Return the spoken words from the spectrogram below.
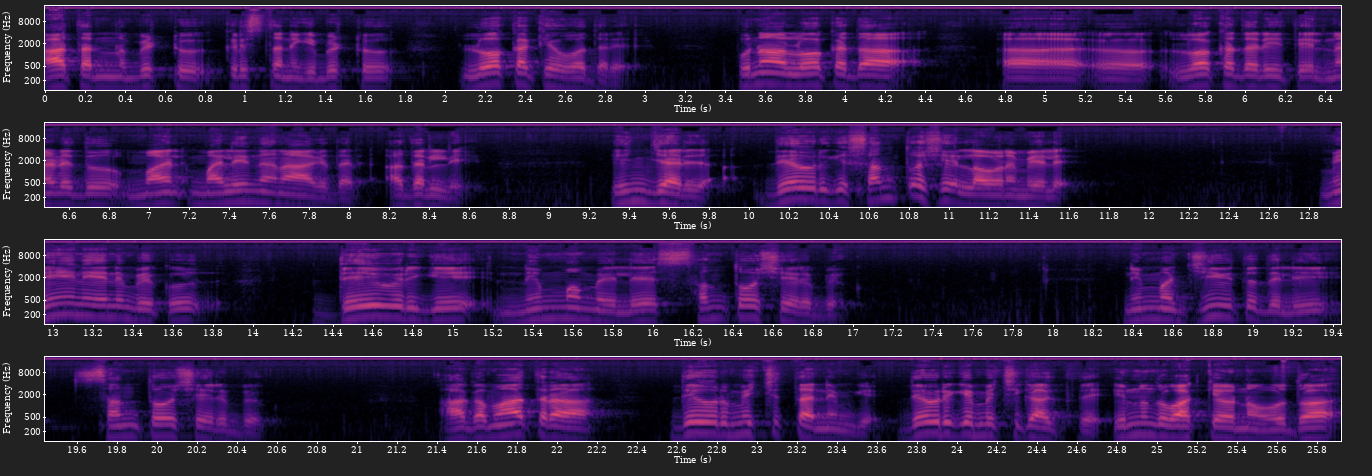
ಆತನನ್ನು ಬಿಟ್ಟು ಕ್ರಿಸ್ತನಿಗೆ ಬಿಟ್ಟು ಲೋಕಕ್ಕೆ ಹೋದರೆ. ಪುನಃ ಲೋಕದ ಲೋಕದ ರೀತಿಯಲ್ಲಿ ನಡೆದು ಮಲಿನನಾಗಿದ್ದಾರೆ. ಅದರಲ್ಲಿ ಹಿಂಜಾರಿದ. ದೇವರಿಗೆ ಸಂತೋಷ ಇಲ್ಲ ಅವನ ಮೇಲೆ. ಮೇನ್ ಏನು ಬೇಕು? ದೇವರಿಗೆ ನಿಮ್ಮ ಮೇಲೆ ಸಂತೋಷ ಇರಬೇಕು. ನಿಮ್ಮ ಜೀವಿತದಲ್ಲಿ ಸಂತೋಷ ಇರಬೇಕು. ಆಗ ಮಾತ್ರ ದೇವರು ಮೆಚ್ಚುತ್ತಾನೆ ನಿಮಗೆ. ದೇವರಿಗೆ ಮೆಚ್ಚುಗೆ ಆಗ್ತದೆ. ಇನ್ನೊಂದು ವಾಕ್ಯವನ್ನು ಓದುವ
